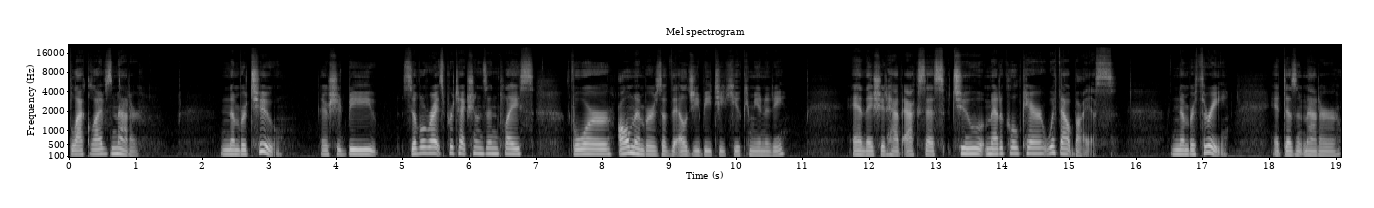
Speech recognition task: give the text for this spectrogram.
Black Lives Matter. Number two, there should be civil rights protections in place for all members of the LGBTQ community, and they should have access to medical care without bias. Number three, it doesn't matter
